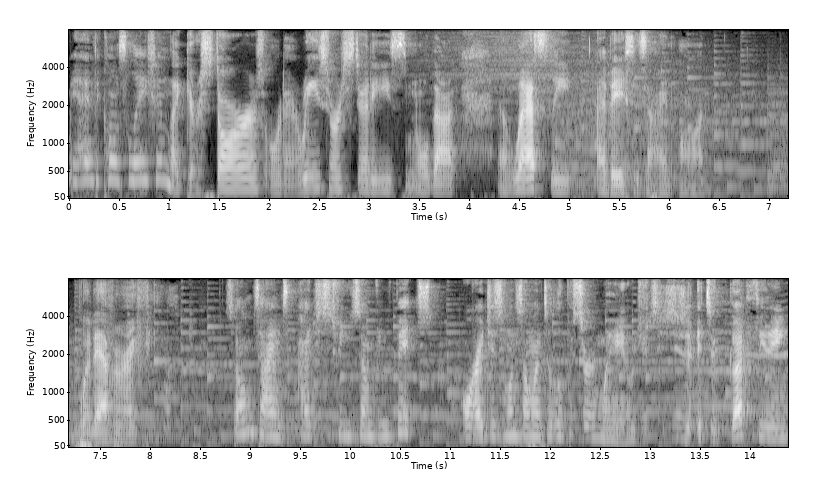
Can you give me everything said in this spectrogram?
behind the constellation, like their stars or their research studies and all that. And lastly, I base design on whatever I feel like. Sometimes I just feel something fits, or I just want someone to look a certain way, or just, it's a gut feeling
